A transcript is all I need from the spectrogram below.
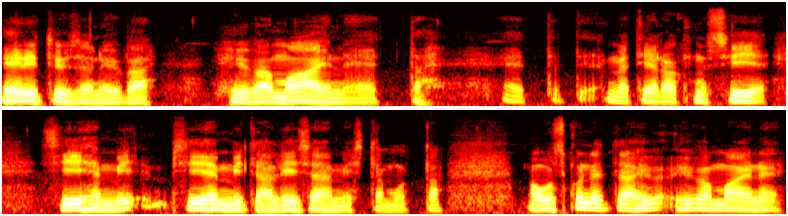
erityisen hyvä, hyvä maine, että, että en tiedä, onko siihen, siihen, siihen mitään lisäämistä, mutta mä uskon, että tämä hyvä maine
